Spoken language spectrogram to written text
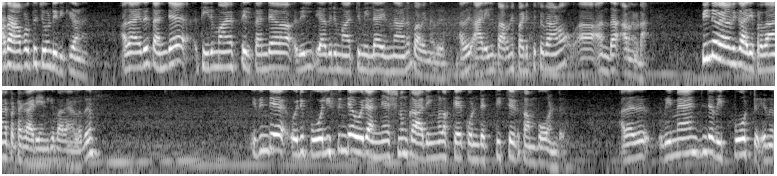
അത് ആവർത്തിച്ചുകൊണ്ടിരിക്കുകയാണ്. അതായത് തന്റെ തീരുമാനത്തിൽ തന്റെ ഇതിൽ യാതൊരു മാറ്റമില്ല എന്നാണ് പറയുന്നത്. അത് ആരെങ്കിലും പറഞ്ഞ് പഠിപ്പിച്ചതാണോ? എന്താ അറിഞ്ഞൂടാ. പിന്നെ വേറൊരു കാര്യം പ്രധാനപ്പെട്ട കാര്യം എനിക്ക് പറയാനുള്ളത്. ഇതിന്റെ ഒരു പോലീസിന്റെ ഒരു അന്വേഷണം കാര്യങ്ങളൊക്കെ കൊണ്ടെത്തിച്ച ഒരു സംഭവമുണ്ട്. അതായത് റിമാൻഡിന്റെ റിപ്പോർട്ട് എന്ന്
